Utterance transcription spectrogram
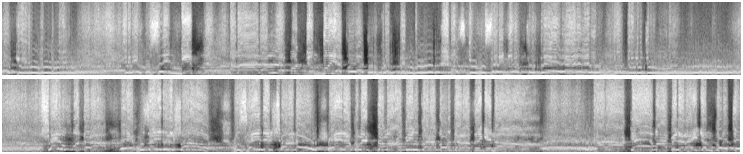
থাকে। যে হুসেনকে আমার আল্লাহ পর্যন্ত এত আদর করতেন গো, আজকে হুসেন রক্ত দেয় উম্মতের জন্য। সেই উম্মতেরা, এই হুসাইনের স্মরণ, হুসাইনের স্মরণে এইরকম একটা করা আছে মাহফিলের আয়োজন করেছে?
